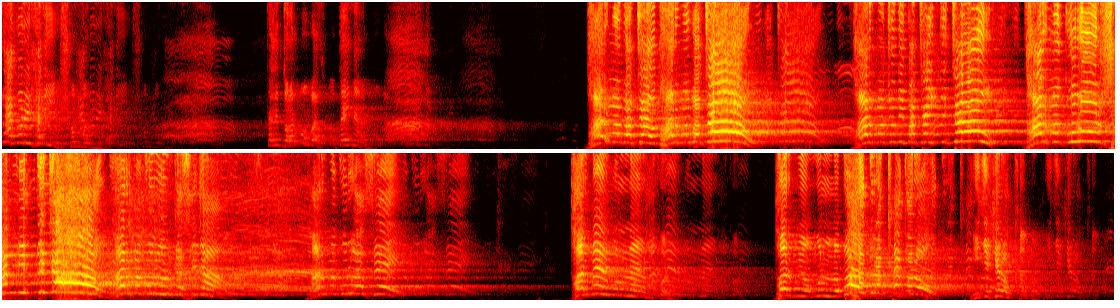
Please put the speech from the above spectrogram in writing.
তা করে খালি সম্মান দিবা তাহলে ধর্ম বাঁচবো, তাই না? ধর্ম বাঁচাও ধর্ম বাঁচাও! ধর্ম যদি বাঁচাইতে চাও ধর্ম গুরুর সান্নিধ্যে চাও ধর্ম গুরুর কাছে যাও। ধর্ম গুরু আছে। ধর্মের মূল্যায়ন করো। ধর্মীয় মূল্যবোধ রক্ষা করো। নিজেকে রক্ষা করো। নিজেকে রক্ষা করো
